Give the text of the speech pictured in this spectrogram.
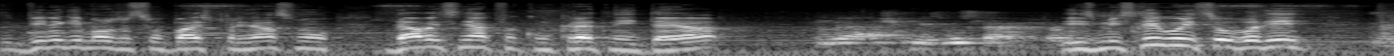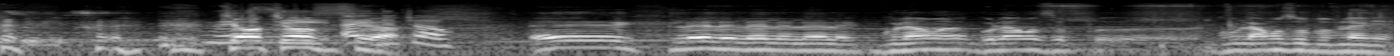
Винаги може да се обадиш при нас, но давай си някаква конкретна идея. Да, ще го измисля. Измисли го и се обади. Чао, чао за сега. Айде, чао. Ех, леле, леле, леле. Голяма, голяма, заб... голямо забавление.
